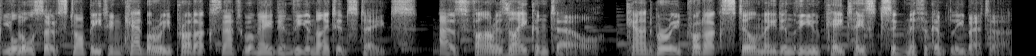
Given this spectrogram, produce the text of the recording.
You'll also stop eating Cadbury products that were made in the United States. As far as I can tell, Cadbury products still made in the UK taste significantly better.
